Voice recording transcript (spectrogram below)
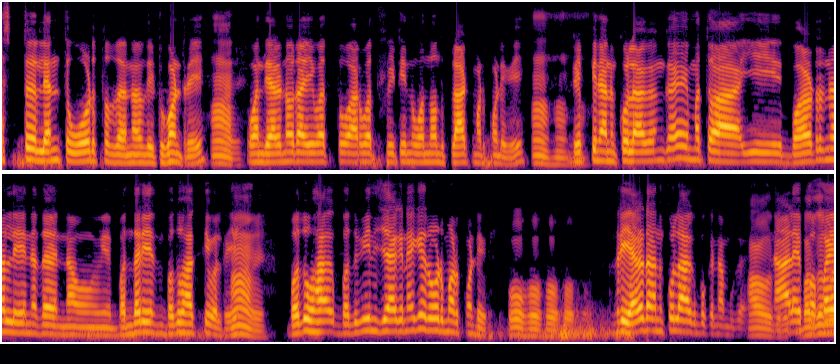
ಎಷ್ಟು ಲೆಂತ್ ಓಡ್ತದ ಅನ್ನೋದು ಇಟ್ಕೊಂಡ್ರಿ. ಒಂದ್ ಎರಡ್ ನೂರ ಐವತ್ತು ಅರವತ್ ಫೀಟ್ ಇಂದ ಒಂದೊಂದು ಪ್ಲಾಟ್ ಮಾಡ್ಕೊಂಡಿವಿ. ಡ್ರಿಪ್ಪಿನ ಅನುಕೂಲ ಆಗಂಗ ಮತ್ತು ಈ ಬಾರ್ಡರ್ನಲ್ಲಿ ಏನದ ನಾವು ಬಂದರಿ ಬದು ಹಾಕ್ತಿವಲ್ರಿ. ಬದು ಬದುವಿನ ಜಾಗನಾಗೆ ರೋಡ್ ಮಾಡ್ಕೊಂಡಿವಿ. ಅಂದ್ರೆ ಎರಡ್ ಅನುಕೂಲ ಆಗ್ಬೇಕು ನಮ್ಗ. ನಾಳೆ ಪಪ್ಪಾಯಿ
